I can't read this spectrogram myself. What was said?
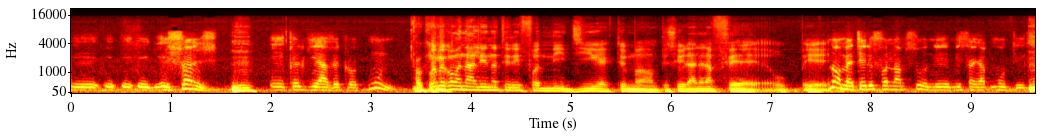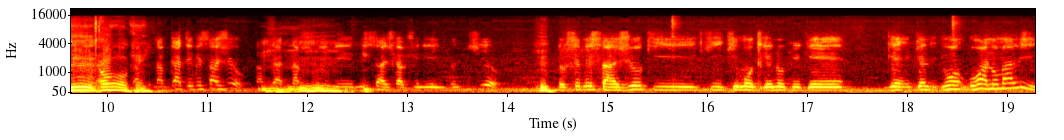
et, et, et, et échanges Mhm. et quelqu'un avec l'autre monde. Mais comment on allait dans le téléphone directement, puisque là, on a fait. oh, Non, mais téléphone n'a pas sonné, message a monté. Mhm. Oh, ok. N'a pas gardé message, n'a pas gardé des messages qui ont fini Donc, c'est message qui, qui, qui montre nous que a une anomalie,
